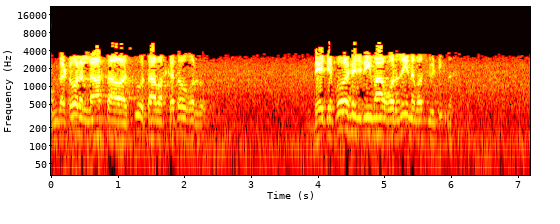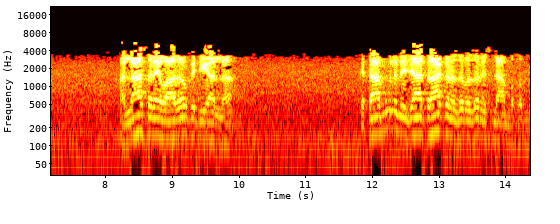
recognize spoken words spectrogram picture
منگا ٹور اللہ تا آواز کو، تا وقت کر لو۔ دے چپو جدی ماں غرضی نہ، بس بھی ٹھیک اللہ سر وادوں کے جی اللہ۔ کتابول نجات را کر زبردم اسلام بقبل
